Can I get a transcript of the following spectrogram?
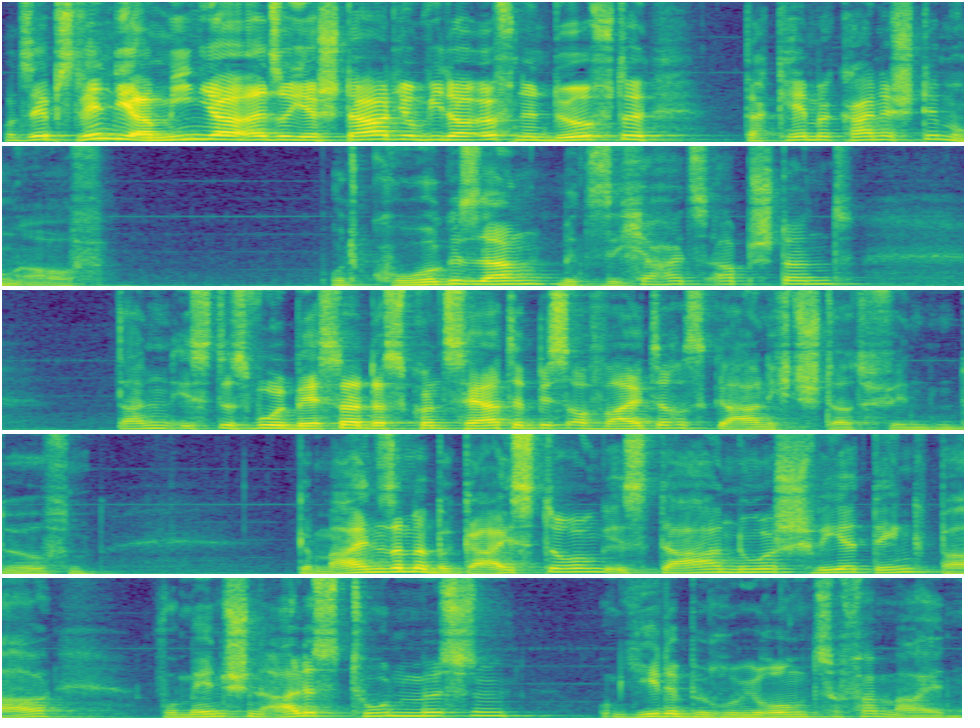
Und selbst wenn die Arminia also ihr Stadion wieder öffnen dürfte, da käme keine Stimmung auf. Und Chorgesang mit Sicherheitsabstand? Dann ist es wohl besser, dass Konzerte bis auf weiteres gar nicht stattfinden dürfen. Gemeinsame Begeisterung ist da nur schwer denkbar, wo Menschen alles tun müssen, um jede Berührung zu vermeiden.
